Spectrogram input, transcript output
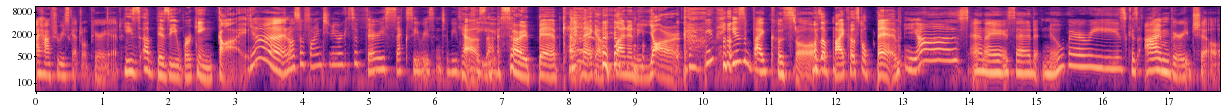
I have to reschedule, period. He's a busy working guy. Yeah, and also flying to New York is a very sexy reason to be Yeah, busy. so- uh, sorry, babe, can't make it. I'm flying to New York. He's a bi-coastal. He's a bi-coastal babe. Yes. And I said, no worries, because I'm very chill.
